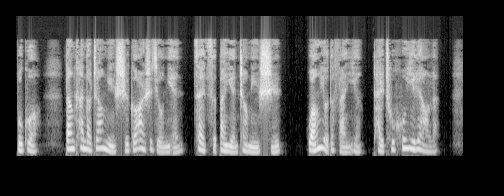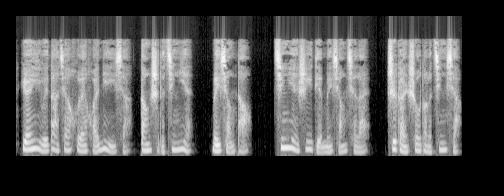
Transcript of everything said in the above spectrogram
不过，当看到张敏时隔二十九年再次扮演赵敏时，网友的反应太出乎意料了。原以为大家会来怀念一下当时的经验，没想到经验是一点没想起来，只感受到了惊吓。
